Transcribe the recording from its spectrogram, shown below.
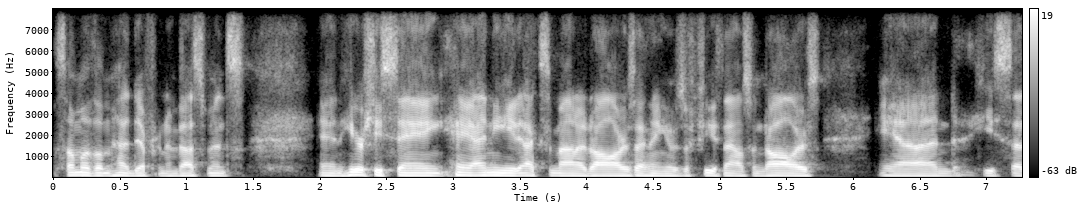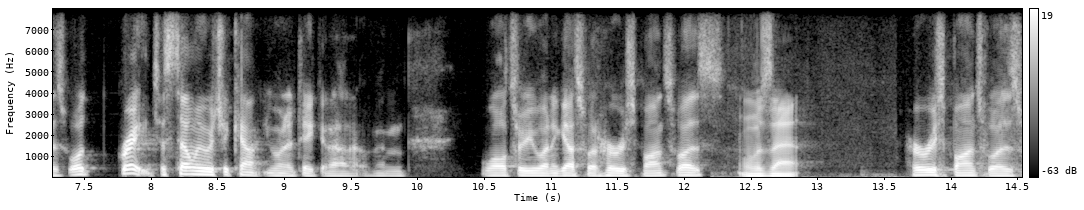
Some of them had different investments. And here she's saying, Hey, I need X amount of dollars. I think it was a few thousand dollars. And he says, Well, great. Just tell me which account you want to take it out of. And Walter, you want to guess what her response was? What was that? Her response was,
